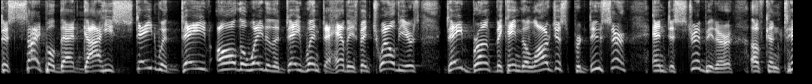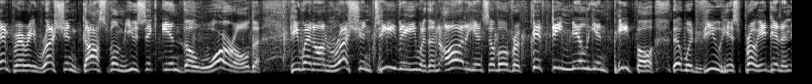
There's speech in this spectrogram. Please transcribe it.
discipled that guy. He stayed with Dave all the way to the day went to heaven. He spent 12 years. Dave Brunk became the largest producer and distributor of contemporary Russian gospel music in the world. He went on Russian TV with an audience of over 50 million people that would view his pro. He did an,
